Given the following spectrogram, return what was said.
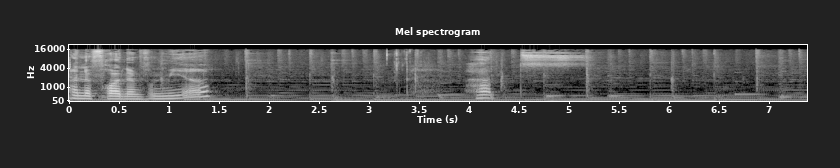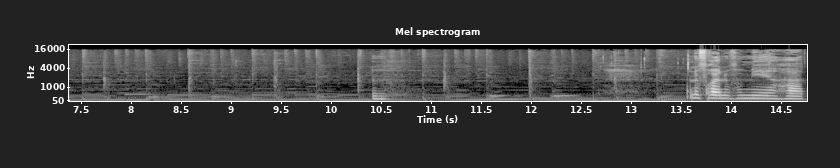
eine Freundin von mir hat eine Freundin von mir hat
